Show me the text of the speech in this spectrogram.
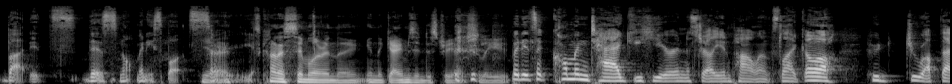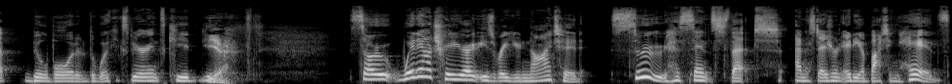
but it's there's not many spots. Yeah, so yeah it's kind of similar in the in the games industry actually. but it's a common tag you hear in Australian parlance like oh who drew up that billboard of the work experience kid You know, yeah. So when our trio is reunited, Sue has sensed that Anastasia and Eddie are butting heads.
